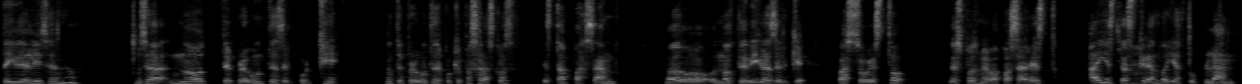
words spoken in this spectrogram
te idealices nada. O sea, no te preguntes el por qué. No te preguntes el por qué pasan las cosas. Está pasando. No, o, no te digas el que pasó esto, después me va a pasar esto. Ahí estás creando ya tu plan.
